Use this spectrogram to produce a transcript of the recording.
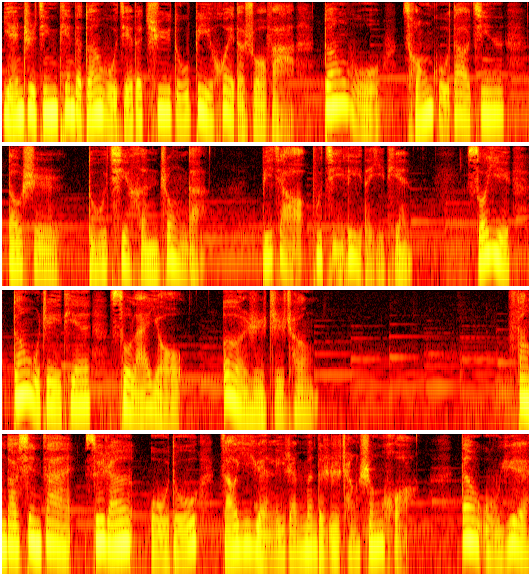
延至今天的端午节的驱毒避讳的说法，端午从古到今都是毒气很重的、比较不吉利的一天，所以端午这一天素来有恶日之称。放到现在，虽然五毒早已远离人们的日常生活，但五月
